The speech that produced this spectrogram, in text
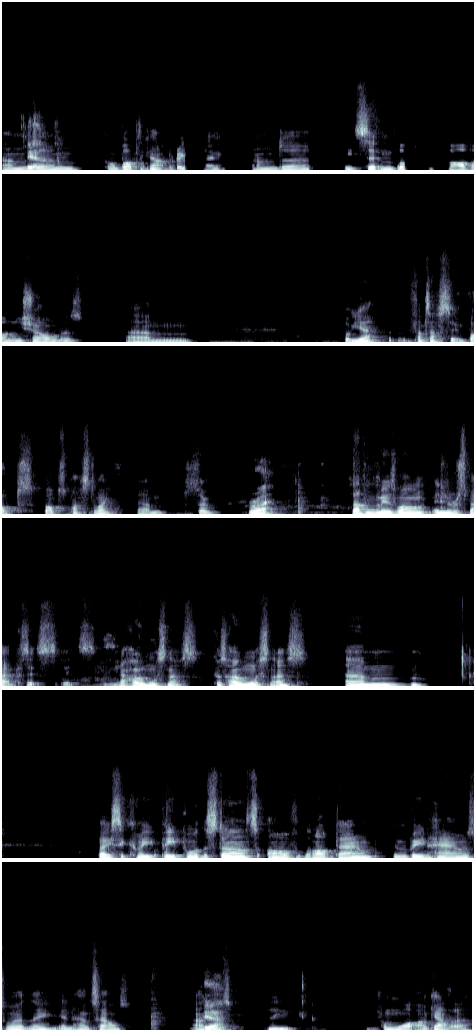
and Yeah. um, called Bob the Cat briefly, and uh, he'd sit and buff Bob on his shoulders. Um, but yeah, fantastic. Bob's Bob's passed away. Um, so Right. saddened me as well in the respect because it's it's you know homelessness because homelessness um basically people at the start of the lockdown they were being housed weren't they in hotels and Yeah. I think, from what i gather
